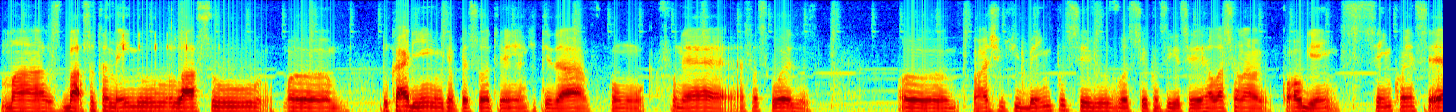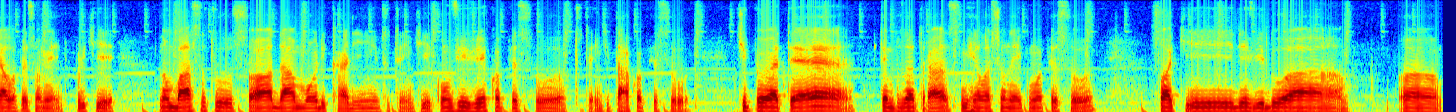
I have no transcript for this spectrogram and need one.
Mas basta também no laço uh, do carinho que a pessoa tem que te dá, como cafuné, essas coisas. Eu acho que bem impossível você conseguir se relacionar com alguém sem conhecer ela pessoalmente, porque não basta tu só dar amor e carinho, tu tem que conviver com a pessoa, tu tem que estar com a pessoa. Tipo, eu até tempos atrás me relacionei com uma pessoa, só que devido a uh,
